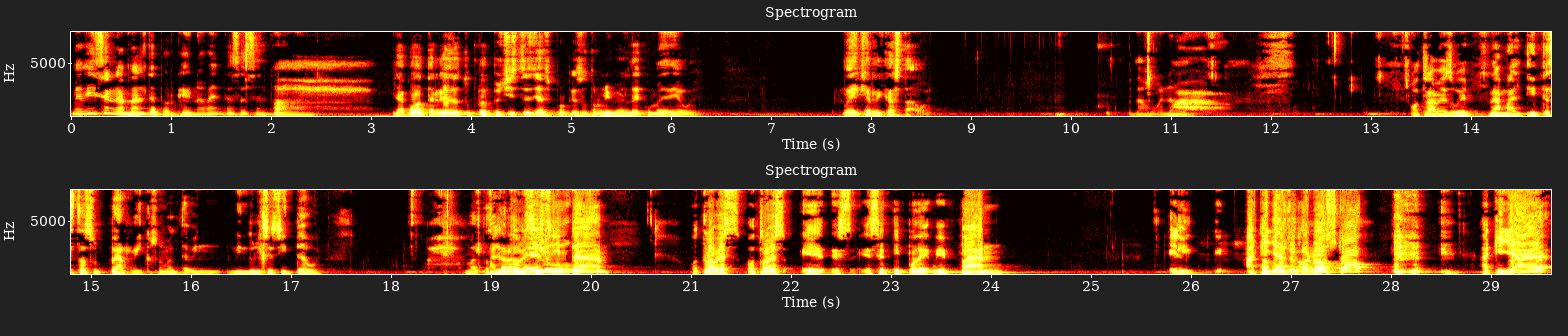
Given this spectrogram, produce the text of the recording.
Me dicen la malta porque 90, 60, 90. Ya cuando te ríes de tus propios chistes, ya es porque es otro nivel de comedia, güey. Güey, qué rica está, güey. Está buena, güey. Otra vez, güey. La maltita está súper rica. Es una maltita bien, bien dulcecita, güey. Maltas caramelo. dulcecita. Otra vez, otra vez, eh, es- ese tipo de, de pan. El, aquí ya, de canosto. aquí ya,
